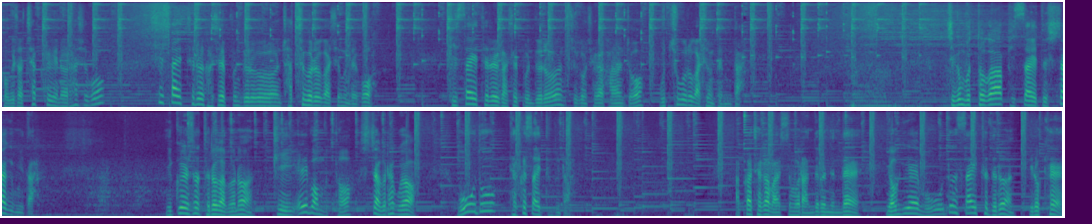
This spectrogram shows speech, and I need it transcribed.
거기서 체크인을 하시고 C 사이트를 가실 분들은 좌측으로 가시면 되고 B 사이트를 가실 분들은 지금 제가 가는 쪽 우측으로 가시면 됩니다. 지금부터가 B 사이트 시작입니다. 입구에서 들어가면은 B1번부터 시작을 하고요. 모두 데크 사이트입니다. 아까 제가 말씀을 안 드렸는데 여기에 모든 사이트들은 이렇게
